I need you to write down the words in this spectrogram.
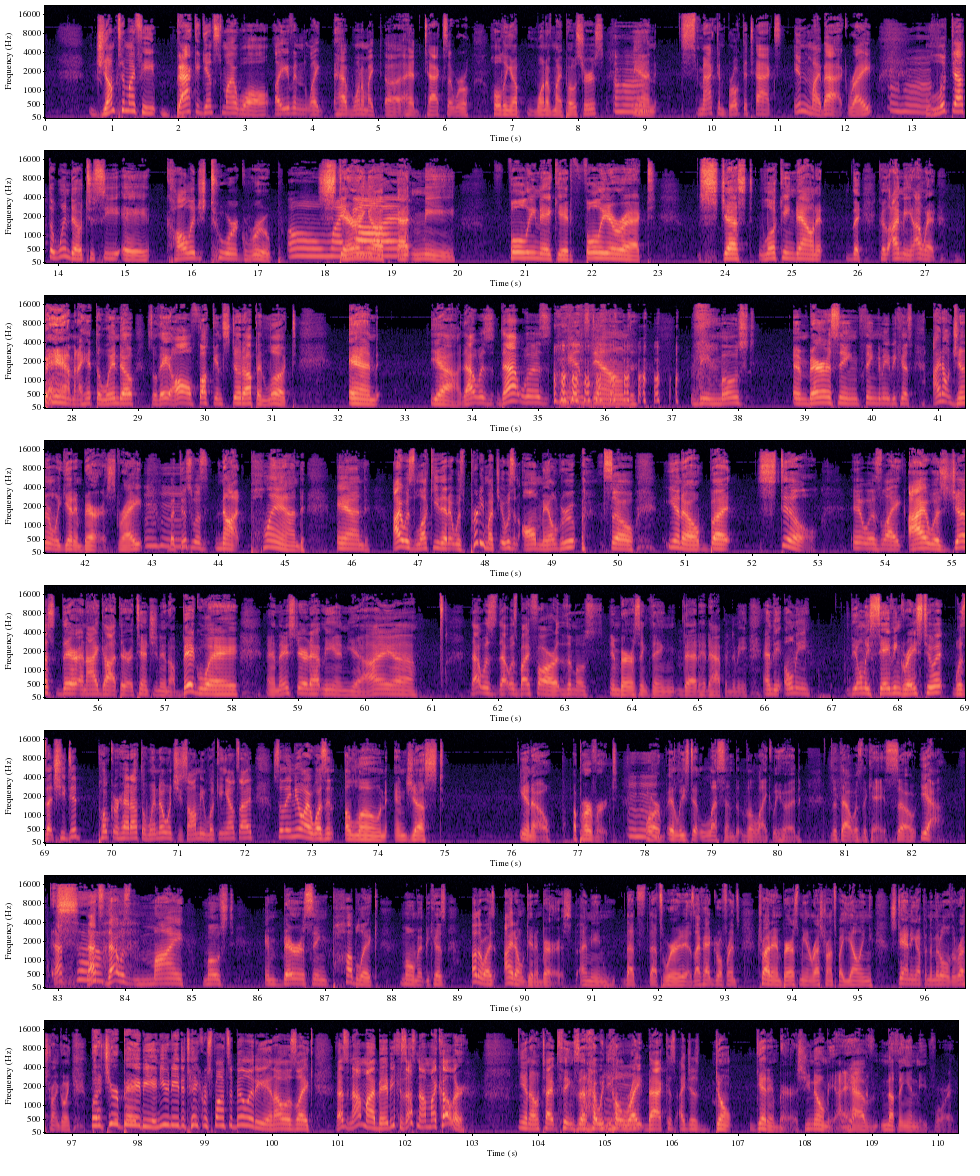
Jumped to my feet, back against my wall. I even like have one of my. Uh, I had tacks that were holding up one of my posters, Uh-huh. and smacked and broke the tacks in my back. Right, uh-huh. looked out the window to see a college tour group Oh my staring god. up at me, fully naked, fully erect, just looking down at the. Because I mean, I went bam, and I hit the window, so they all fucking stood up and looked, and yeah, that was that was hands down the most embarrassing thing to me because I don't generally get embarrassed, right? Mm-hmm. But this was not planned and I was lucky that it was pretty much it was an all male group. So, you know, but still it was like I was just there and I got their attention in a big way and they stared at me and yeah, I uh that was that was by far the most embarrassing thing that had happened to me. And the only the only saving grace to it was that she did poke her head out the window when she saw me looking outside, so they knew I wasn't alone and just you know, a pervert Mhm. or at least it lessened the likelihood that that was the case. So, yeah. That's So- that's that was my most embarrassing public moment because otherwise I don't get embarrassed. I mean, that's that's where it is. I've had girlfriends try to embarrass me in restaurants by yelling, standing up in the middle of the restaurant going, "But it's your baby and you need to take responsibility." And I was like, "That's not my baby because that's not my color." You know, type things that I would yell Mhm. right back cuz I just don't get embarrassed. You know me. I Yeah. have nothing in me for it.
